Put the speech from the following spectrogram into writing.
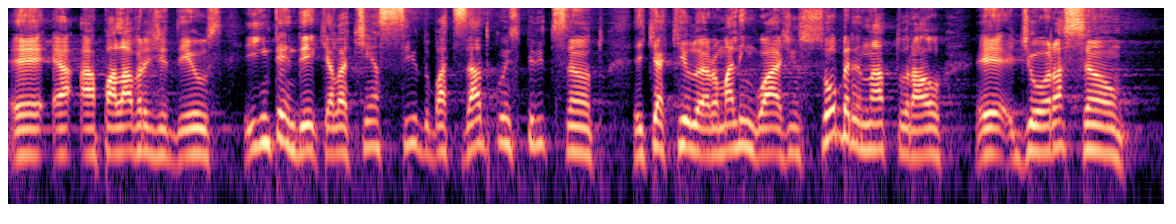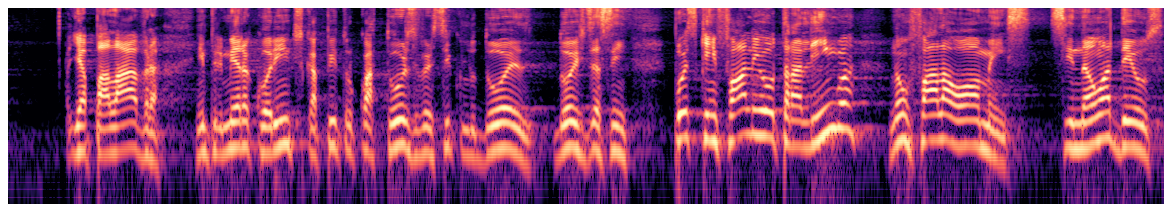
é, a, a, palavra de Deus e entender que ela tinha sido batizada com o Espírito Santo e que aquilo era uma linguagem sobrenatural é, de oração. E a palavra em 1 Coríntios capítulo 14, versículo 2, 2 diz assim, Pois quem fala em outra língua não fala a homens, senão a Deus,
